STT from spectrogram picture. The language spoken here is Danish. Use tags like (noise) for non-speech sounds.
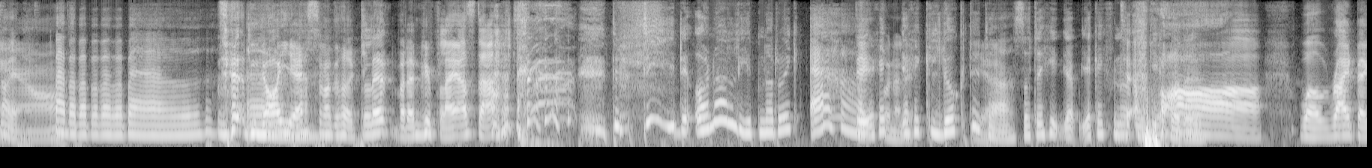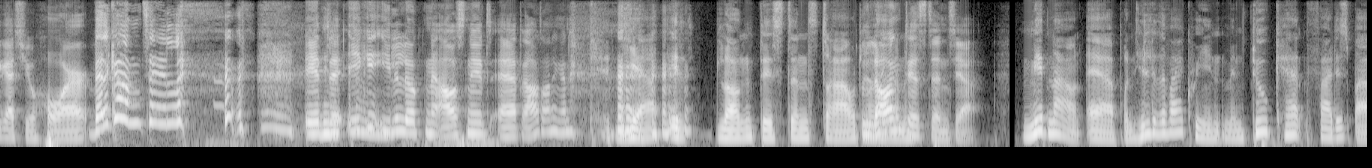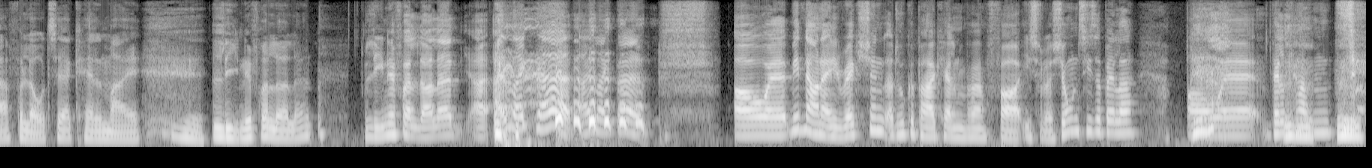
Nå ja. Ba, ba, ba, ba, ba, ba, ba. Nå ja, som om du havde glemt, hvordan vi plejer at starte. Det er er underligt, når du ikke er her. Det er jeg, kan underligt. jeg kan ikke lugte Ja. dig, så det er helt, jeg, jeg kan ikke finde ud af at (laughs) reagere på det. Oh, well, right back at you, whore. Velkommen til (laughs) et uh, ikke ildelugtende afsnit af Dragdronningerne. (laughs) Ja, et long distance drought. Long distance, ja. Mit navn er Brunhilde the White Queen, men du kan faktisk bare få lov til at kalde mig Line fra Lolland. Line fra Lolland. I, I like that. I like that. Og uh, mit navn er Erection, og du kan bare kalde mig for Isolations Isabella. Og uh, velkommen (laughs) til...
